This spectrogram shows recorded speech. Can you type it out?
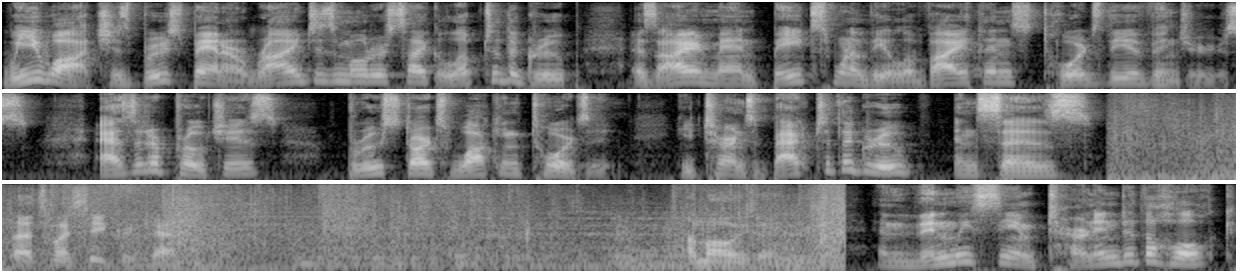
We watch as Bruce Banner rides his motorcycle up to the group as Iron Man baits one of the Leviathans towards the Avengers. As it approaches, Bruce starts walking towards it. He turns back to the group and says, That's my secret, Captain. I'm always angry. And then we see him turn into the Hulk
